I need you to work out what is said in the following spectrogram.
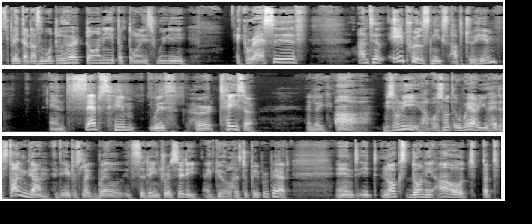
Splinter doesn't want to hurt Donnie, but Donnie is really aggressive until April sneaks up to him and zaps him with her taser. And like, ah, Miss O'Neil, I was not aware you had a stun gun. And April's like, well, it's a dangerous city. A girl has to be prepared. And it knocks Donnie out, but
